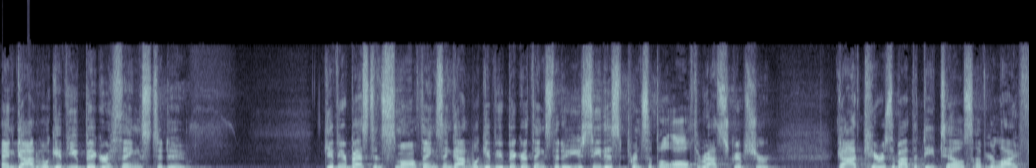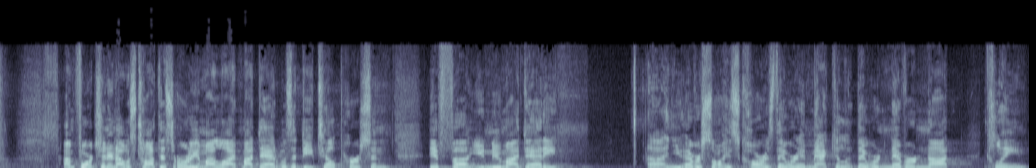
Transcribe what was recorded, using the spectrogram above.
and God will give you bigger things to do. Give your best in small things, and God will give you bigger things to do. You see this principle all throughout Scripture. God cares about the details of your life. I'm fortunate I was taught this early in my life. My dad was a detailed person. If uh, you knew my daddy uh, and you ever saw his cars, they were immaculate. They were never not clean.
